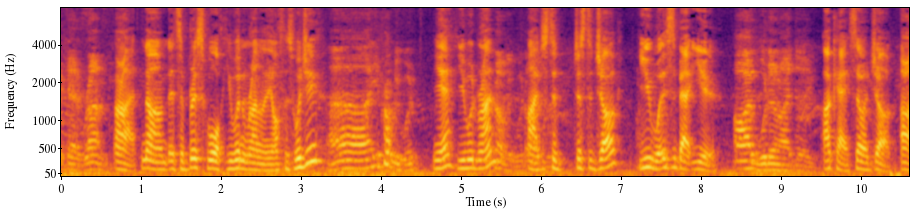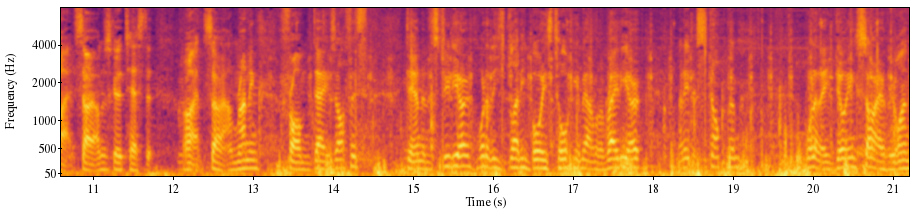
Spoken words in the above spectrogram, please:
Okay, run. All right. No, it's a brisk walk. You wouldn't run in the office, would you? Uh, you probably would. Yeah, you would run. Probably would. All right, just a just a jog. You would. This is about you. I would and I do. Okay, so a jog. All right, so I'm just going to test it. All right, so I'm running from Dave's office down to the studio. What are these bloody boys talking about on the radio? I need to stop them. What are they doing? Sorry, everyone.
